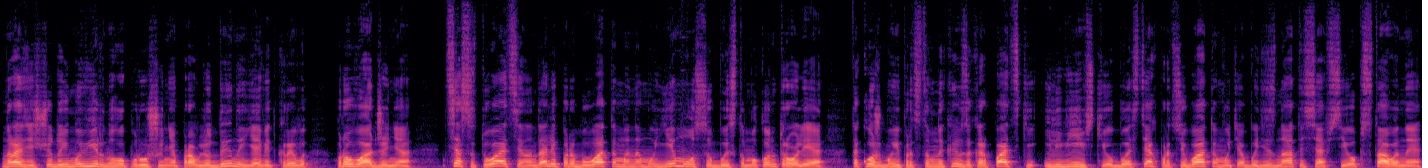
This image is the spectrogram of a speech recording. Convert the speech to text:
Наразі щодо ймовірного порушення прав людини я відкрив провадження. Ця ситуація надалі перебуватиме на моєму особистому контролі. Також мої представники в Закарпатській і Львівській областях працюватимуть, аби дізнатися всі обставини.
